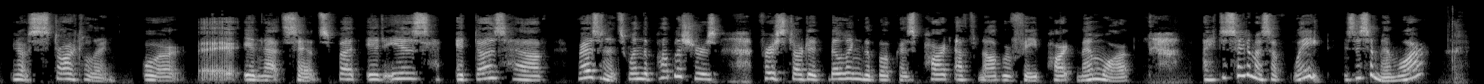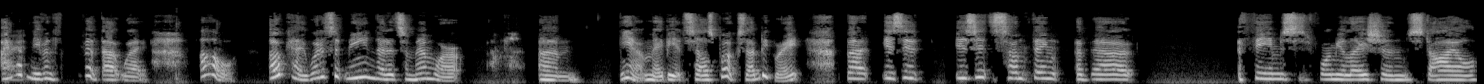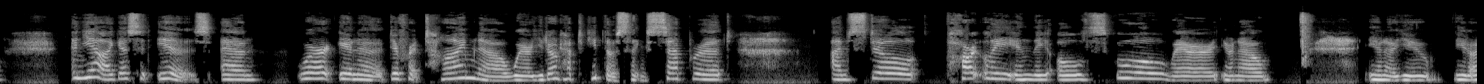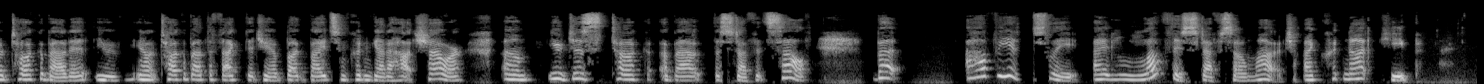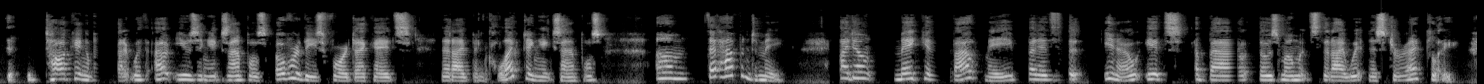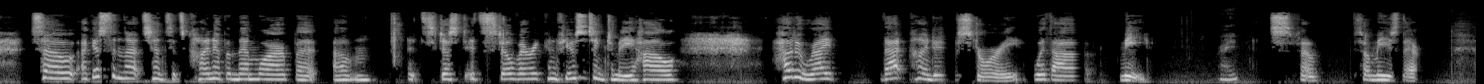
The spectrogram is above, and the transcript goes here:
you know, startling or uh, in that sense, but it is, it does have resonance. When the publishers first started billing the book as part ethnography, part memoir, I had to say to myself, wait, is this a memoir? I hadn't even thought of it that way. Oh, okay. What does it mean that it's a memoir? Um, you know, maybe it sells books. That'd be great. But is it is it something about themes, formulation, style? And yeah, I guess it is. And we're in a different time now where you don't have to keep those things separate. I'm still partly in the old school where, you know, you know, you, you don't talk about it. You, you don't talk about the fact that you have bug bites and couldn't get a hot shower. Um, you just talk about the stuff itself. But obviously, I love this stuff so much. I could not keep talking about it without using examples over these four decades that I've been collecting examples. Um, that happened to me. I don't make it about me, but it's, you know, it's about those moments that I witnessed directly. So I guess in that sense, it's kind of a memoir, but, um, it's just, it's still very confusing to me how, how to write that kind of story without me. Right. So, so me's there.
